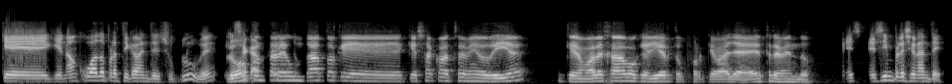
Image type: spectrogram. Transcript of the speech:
que, que no han jugado prácticamente en su club, ¿eh? Luego contaré un dato que, que he sacado este mediodía que os va a dejar boquiabiertos, porque vaya, es tremendo. Es, es impresionante.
